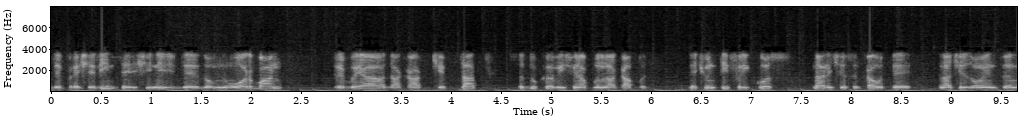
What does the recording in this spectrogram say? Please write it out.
de președinte și nici de domnul Orban. Trebuia, dacă a acceptat, să ducă misiunea până la capăt. Deci un tip fricos nu are ce să caute în acest moment în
